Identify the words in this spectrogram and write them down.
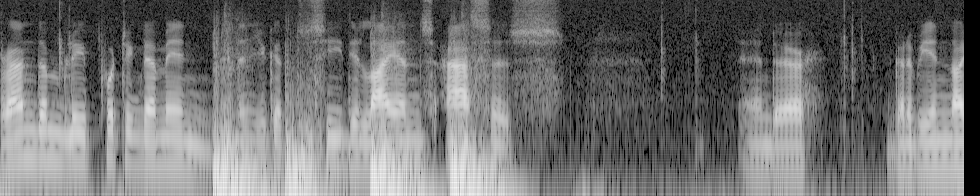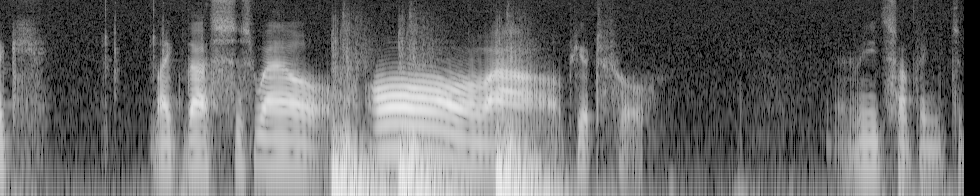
randomly putting them in, and then you get to see the lions' asses. And they're gonna be in like like this as well. Oh, wow, beautiful. And we need something to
